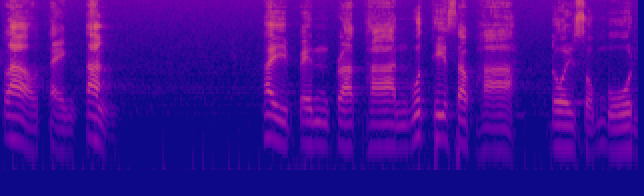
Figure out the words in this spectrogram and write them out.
เกล้าแต่งตั้ง ให้เป็นประธานวุฒิสภาโดยสมบูรณ์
